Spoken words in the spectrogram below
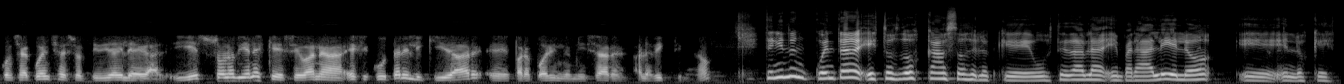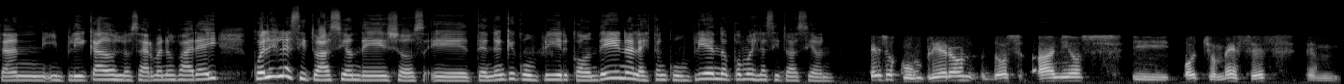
consecuencia de su actividad ilegal. Y esos son los bienes que se van a ejecutar y liquidar eh, para poder indemnizar a las víctimas. ¿no? Teniendo en cuenta estos dos casos de los que usted habla en paralelo, eh, en los que están implicados los hermanos Barey, ¿cuál es la situación de ellos? Eh, ¿Tendrán que cumplir condena? ¿La están cumpliendo? ¿Cómo es la situación? Ellos cumplieron dos años y ocho meses en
